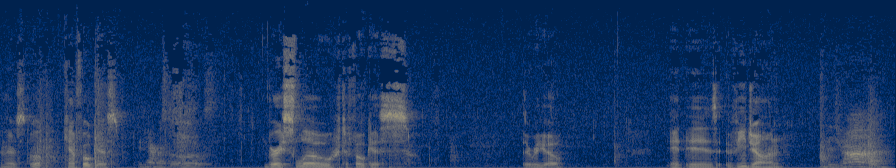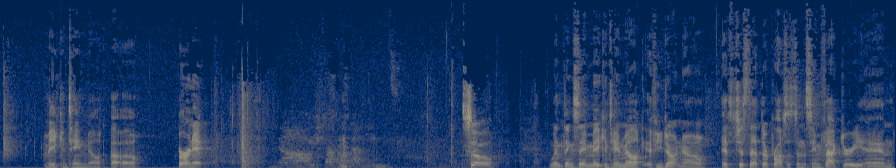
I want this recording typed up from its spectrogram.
And there's, oh, can't focus. The camera's close. Very slow to focus. There we go. It is Vjon. May contain milk. Uh oh. Burn it! No, you should talk about what that means. So, when things say may contain milk, if you don't know, it's just that they're processed in the same factory, and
